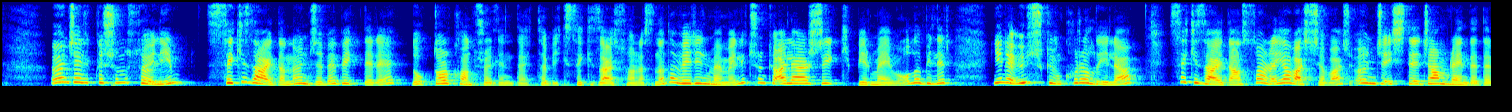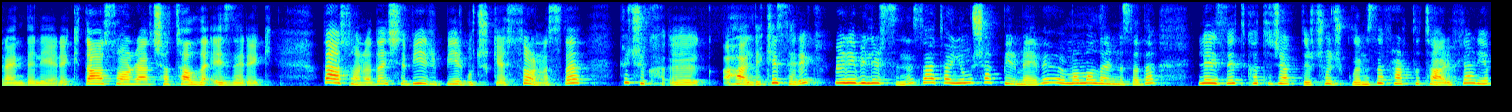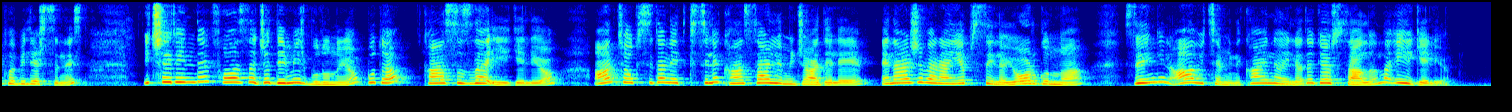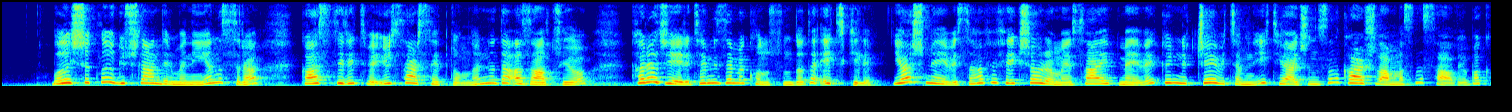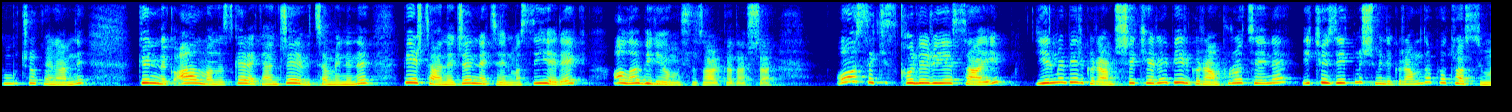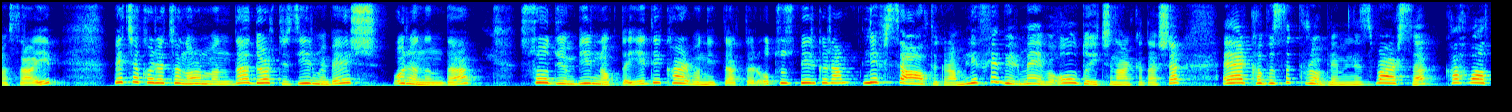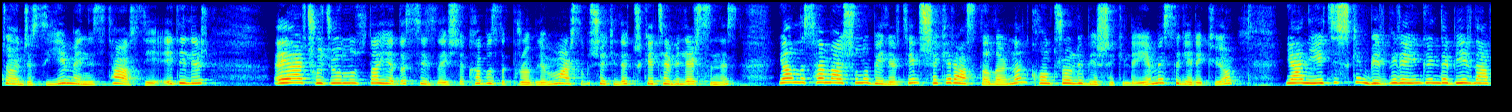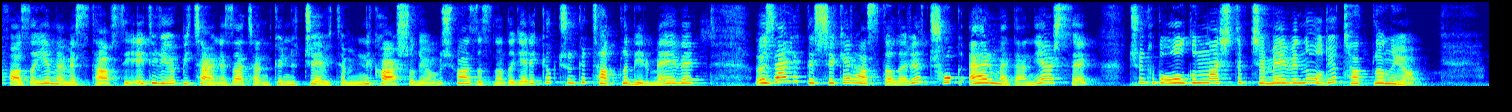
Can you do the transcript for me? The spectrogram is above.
Öncelikle şunu söyleyeyim. 8 aydan önce bebeklere doktor kontrolünde tabii ki 8 ay sonrasında da verilmemeli. Çünkü alerjik bir meyve olabilir. Yine 3 gün kuralıyla 8 aydan sonra yavaş yavaş önce işte cam rendede rendeleyerek, daha sonra çatalla ezerek, daha sonra da işte 1-1,5 yaş sonrası da küçük e, halde keserek verebilirsiniz. Zaten yumuşak bir meyve ve mamalarınıza da lezzet katacaktır. Çocuklarınıza farklı tarifler yapabilirsiniz. İçeriğinde fazlaca demir bulunuyor. Bu da kansızlığa iyi geliyor. Antioksidan etkisiyle kanserle mücadeleye, enerji veren yapısıyla yorgunluğa, zengin A vitamini kaynağıyla da göz sağlığına iyi geliyor. Bağışıklığı güçlendirmenin yanı sıra gastrit ve ülser septomlarını da azaltıyor. Karaciğeri temizleme konusunda da etkili. Yaş meyvesi hafif ekşi aromaya sahip meyve günlük C vitamini ihtiyacınızın karşılanmasını sağlıyor. Bakın bu çok önemli. Günlük almanız gereken C vitaminini bir tane cennet elması yiyerek alabiliyormuşuz arkadaşlar. 18 kaloriye sahip 21 gram şekere 1 gram proteine 270 mg da potasyuma sahip. Beta karoten ormanında 425 oranında sodyum 1.7 karbonhidratlar 31 gram lifsi 6 gram lifli bir meyve olduğu için arkadaşlar eğer kabızlık probleminiz varsa kahvaltı öncesi yemeniz tavsiye edilir. Eğer çocuğunuzda ya da sizde işte kabızlık problemi varsa bu şekilde tüketebilirsiniz. Yalnız hemen şunu belirteyim. Şeker hastalarının kontrollü bir şekilde yemesi gerekiyor. Yani yetişkin bir bireyin günde birden fazla yememesi tavsiye ediliyor. Bir tane zaten günlük C vitaminini karşılıyormuş. Fazlasına da gerek yok çünkü tatlı bir meyve. Özellikle şeker hastaları çok ermeden yerse çünkü bu olgunlaştıkça meyve ne oluyor? Tatlanıyor.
